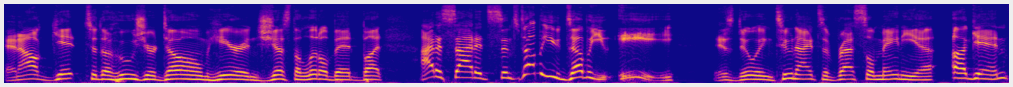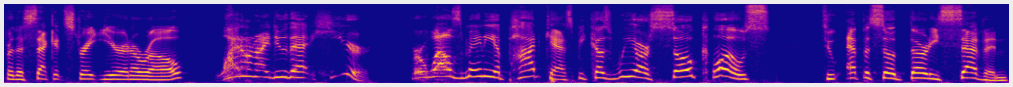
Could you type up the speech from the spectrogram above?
And I'll get to the Hoosier Dome here in just a little bit. But I decided since WWE is doing two nights of WrestleMania again for the second straight year in a row, why don't I do that here for Wells Mania podcast? Because we are so close to episode 37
